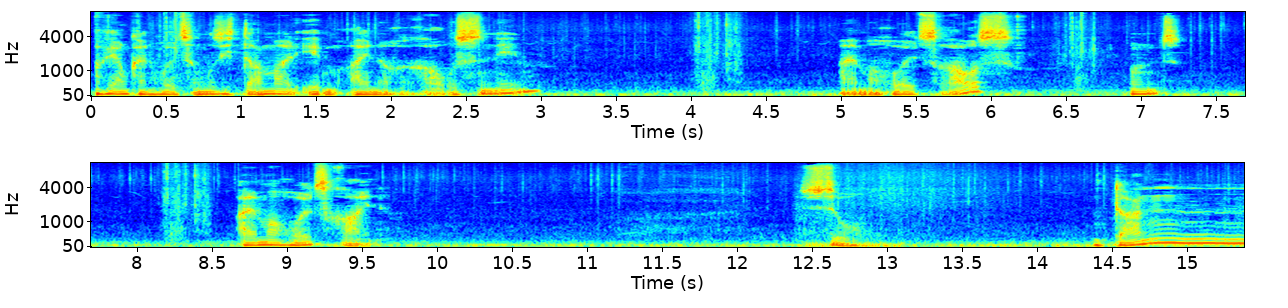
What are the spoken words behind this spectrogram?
Ach, wir haben kein Holz. Dann muss ich da mal eben eine rausnehmen. Einmal Holz raus. Und einmal Holz rein. So. Und dann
